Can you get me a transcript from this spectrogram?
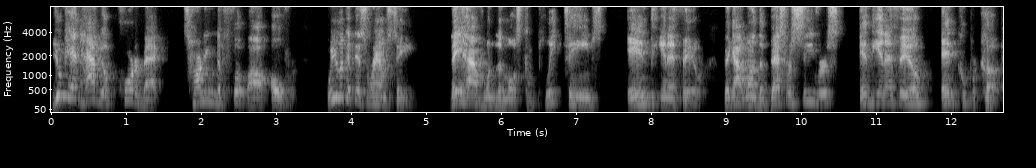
you can't have your quarterback turning the football over. When you look at this Rams team, they have one of the most complete teams in the NFL. They got one of the best receivers in the NFL in Cooper Kupp.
